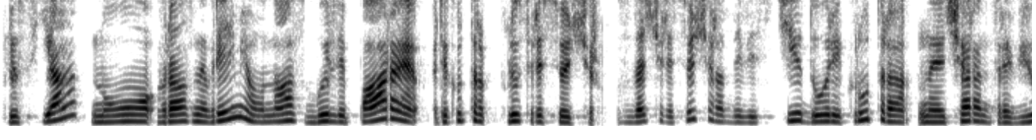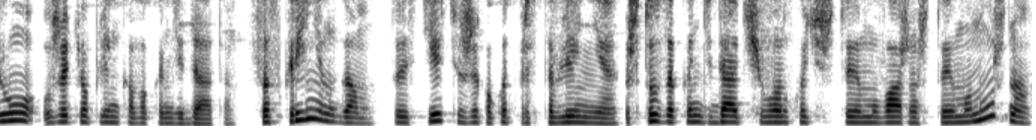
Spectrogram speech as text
плюс я, но в разное время у нас были пары рекрутер плюс ресерчер. Задача ресерчера — довести довести до рекрутера на HR-интервью уже тепленького кандидата. Со скринингом, то есть есть уже какое-то представление, что за кандидат, чего он хочет, что ему важно, что ему нужно.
